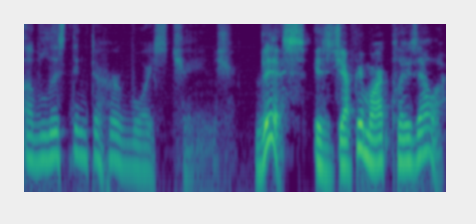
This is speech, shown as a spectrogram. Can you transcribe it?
of listening to her voice change. This is Jeffrey Mark Plays Ella.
